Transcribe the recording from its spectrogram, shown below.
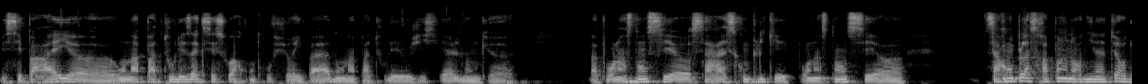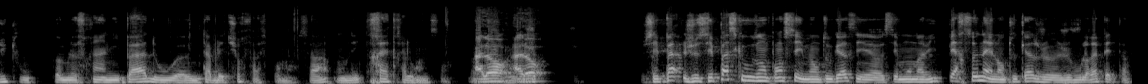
mais c'est pareil euh, on n'a pas tous les accessoires qu'on trouve sur iPad on n'a pas tous les logiciels donc bah, pour l'instant c'est ça reste compliqué. Pour l'instant c'est ça remplacera pas un ordinateur du tout comme le ferait un iPad ou une tablette Surface pour moi. Ça on est très très loin de ça. Alors alors je sais pas, je sais pas ce que vous en pensez, mais en tout cas, c'est, euh, mon avis personnel. En tout cas, je, vous le répète. Hein.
